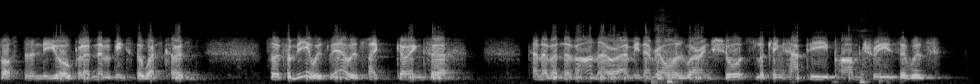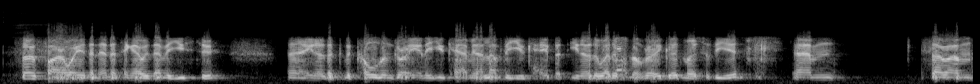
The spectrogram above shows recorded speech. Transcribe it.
Boston, and New York, but I'd never been to the West Coast. So for me, it was yeah, it was like going to kind of a nirvana. I mean, everyone was wearing shorts, looking happy, palm trees. It was so far away than anything I was ever used to. Uh, you know, the, the cold and grey in the UK. I mean, I love the UK, but you know, the weather's not very good most of the year. Um, so, um,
